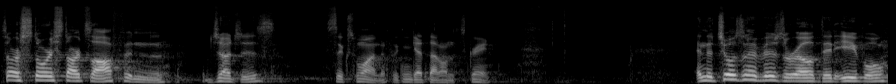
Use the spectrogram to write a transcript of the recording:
So our story starts off in Judges 6:1. If we can get that on the screen. And the children of Israel did evil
